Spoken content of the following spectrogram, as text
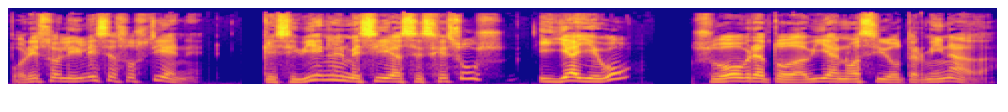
Por eso la Iglesia sostiene que si bien el Mesías es Jesús y ya llegó, su obra todavía no ha sido terminada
